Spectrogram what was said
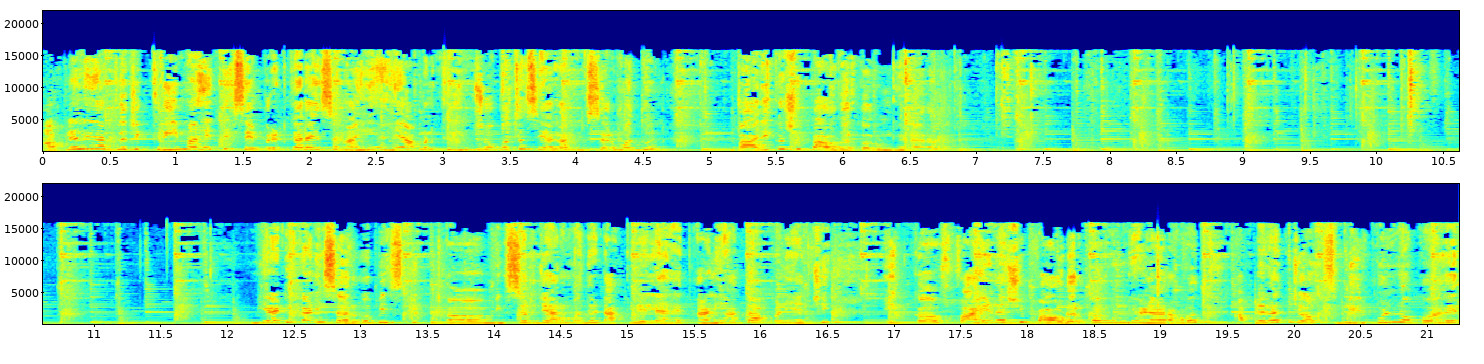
आपल्याला यातलं जी क्रीम आहे ती सेपरेट करायचं नाही आहे. आपण क्रीम सोबतच याला मिक्सर मधून बारीक अशी पावडर करून घेणार आहोत. या ठिकाणी सर्व बिस्किट मिक्सर जारमध्ये टाकलेले आहेत आणि आता आपण याची एक फाईन अशी पावडर करून घेणार आहोत. आपल्याला चम्स बिलकुल नको आहेत.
